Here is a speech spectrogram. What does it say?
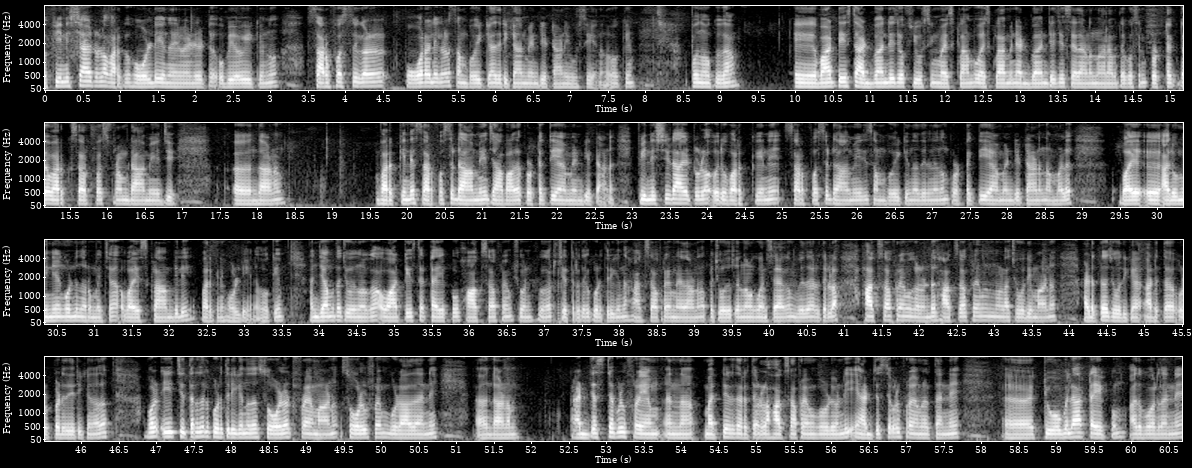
ഫിനിഷ് ആയിട്ടുള്ള വർക്ക് ഹോൾഡ് ചെയ്യുന്നതിന് വേണ്ടിയിട്ട് ഉപയോഗിക്കുന്നു. സർഫസുകൾ പോറലുകൾ സംഭവിക്കാതിരിക്കാൻ വേണ്ടിയിട്ടാണ് യൂസ് ചെയ്യുന്നത്. ഓക്കെ അപ്പോൾ നോക്കുക. What is the advantage of using vice clamp vice ക്ലാമ്പിന്റെ advantages ഏതാണ്? നാലാമത്തെ question protect the work surface from damage എന്താണ്? വർക്കിന്റെ സർഫസ് ഡാമേജ് ആവാതെ പ്രൊട്ടക്റ്റ് ചെയ്യാൻ വേണ്ടിയിട്ടാണ്. ഫിനിഷ്ഡ് ആയിട്ടുള്ള ഒരു വർക്കിന് സർഫസ് ഡാമേജ് സംഭവിക്കുന്നതിൽ നിന്നും പ്രൊട്ടക്റ്റ് ചെയ്യാൻ വേണ്ടിയിട്ടാണ് നമ്മൾ വയ അലൂമിനിയം കൊണ്ട് നിർമ്മിച്ച വയസ് ക്ലാമ്പിൽ വർക്കിനെ ഹോൾഡ് ചെയ്യുന്നത്. ഓക്കെ അഞ്ചാമത്തെ ചോദ്യം നോക്കുക. What is the type of hacksaw frame shown figure ചിത്രത്തിൽ കൊടുത്തിരിക്കുന്ന ഹാക്സാ ഫ്രെയിം ഏതാണെന്ന് അപ്പോൾ ചോദ്യത്തിൽ നമുക്ക് മനസ്സിലാകും. വിവിധ തരത്തിലുള്ള ഹാക്സാ ഫ്രെയിമുകളുണ്ട് ഹാക്സാ ഫ്രെയിം എന്നുള്ള ചോദ്യമാണ് അടുത്ത ചോദിക്കാൻ അടുത്ത ഉൾപ്പെടുത്തിയിരിക്കുന്നത്. അപ്പോൾ ഈ ചിത്രത്തിൽ കൊടുത്തിരിക്കുന്നത് സോളിഡ് ഫ്രെയിമാണ് സോളിഡ് ഫ്രെയിം കൂടാതെ തന്നെ എന്താണ് അഡ്ജസ്റ്റബിൾ ഫ്രെയിം എന്ന മറ്റൊരു തരത്തിലുള്ള ഹാക്സാ ഫ്രെയിം കൂടിയുണ്ട്. ഈ അഡ്ജസ്റ്റബിൾ ഫ്രെയിമിൽ തന്നെ ട്യൂബുലാർ ടൈപ്പും അതുപോലെ തന്നെ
